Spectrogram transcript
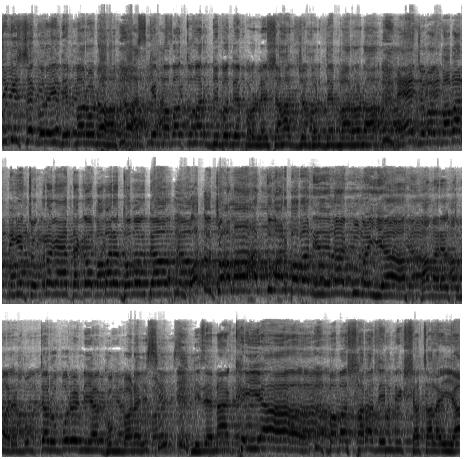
চিকিৎসা করে দিতে পারো না। আজকে বাবা তোমার বিপদে পড়লে সাহায্য করতে পারো না। এ যুবক বাবার দিকে চোখ রাগায় তাকেও বাবারে ধমক দাও। অথচ আমার তোমার বাবা নিজে না ঘুমাইয়া আমারে তোমার বুকটার উপরে নিয়ে ঘুম বাড়াইছে, নিজে না খাইয়া বাবা সারাদিন রিক্সা চালাইয়া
